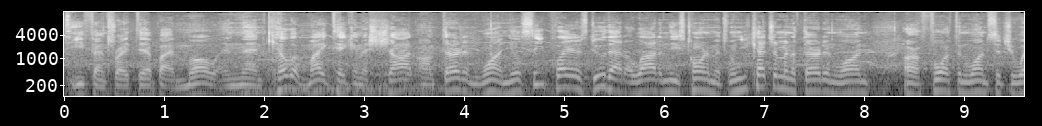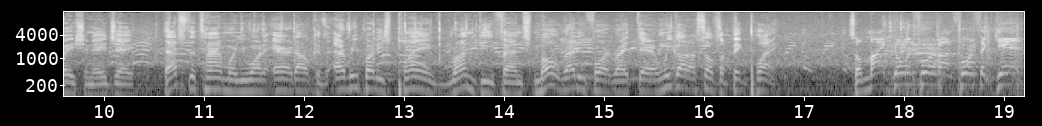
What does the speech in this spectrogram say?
defense right there by Mo. And then Killer Mike taking a shot on third and one. You'll see players do that a lot in these tournaments. When you catch them in a third and one or a fourth and one situation, AJ, that's the time where you want to air it out because everybody's playing run defense. Mo ready for it right there, and we got ourselves a big play. So Mike going for it on fourth again.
